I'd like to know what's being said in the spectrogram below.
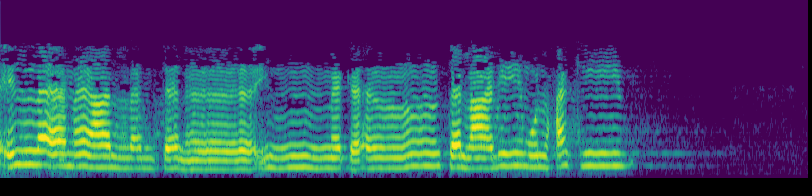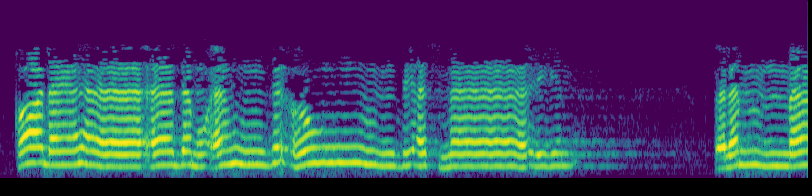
إلا ما علمتنا إنك أنت العليم الحكيم. قال يا آدم أنبئهم بأسمائهم. فلما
